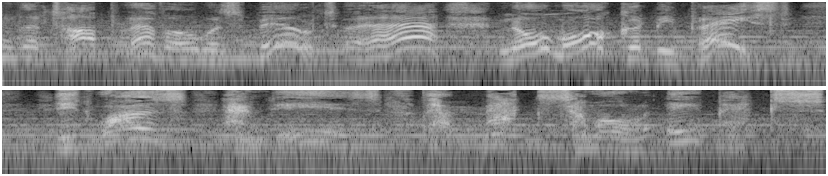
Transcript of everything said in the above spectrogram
then the top level was built, eh? no more could be placed. It was and is the maximal apex.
